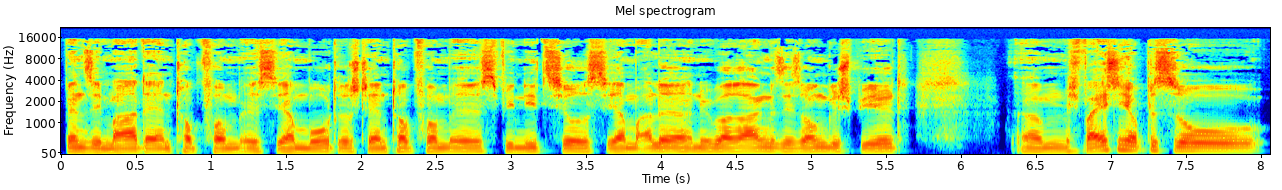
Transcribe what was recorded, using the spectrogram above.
Benzema, der in Topform ist. Sie haben Modric, der in Topform ist. Vinicius. Sie haben alle eine überragende Saison gespielt. Ähm, ich weiß nicht, ob es so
